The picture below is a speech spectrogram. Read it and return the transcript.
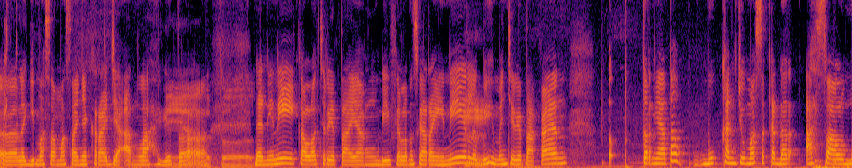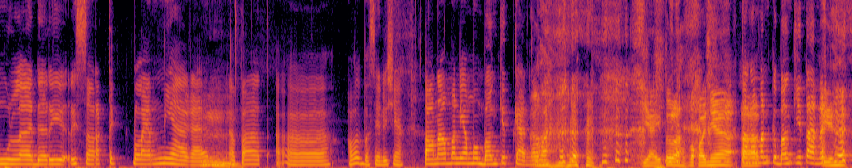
eh, lagi masa-masanya kerajaan lah gitu. Iya, betul. Dan ini kalau cerita yang di film sekarang ini Hmm. lebih menceritakan eh, ternyata bukan cuma sekedar asal mula dari resurrected plan-nya kan. Hmm. Apa eh, apa bahasa Indonesia? Tanaman yang membangkitkan apa? ya itulah pokoknya uh, Tanaman kebangkitan. iya.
